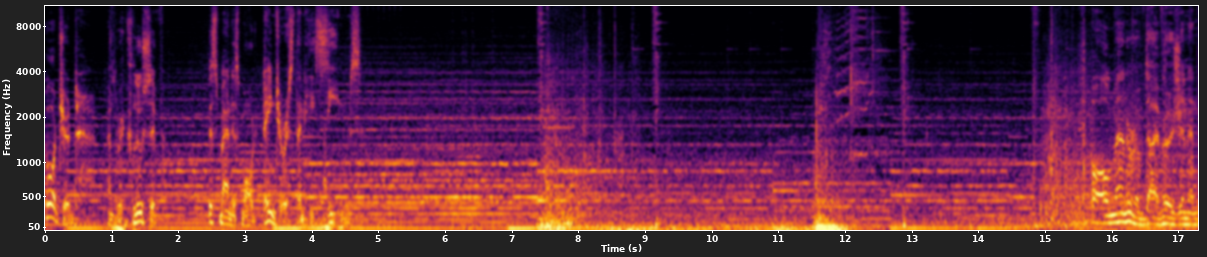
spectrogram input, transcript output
Tortured and reclusive. This man is more dangerous than he seems. Diversion and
